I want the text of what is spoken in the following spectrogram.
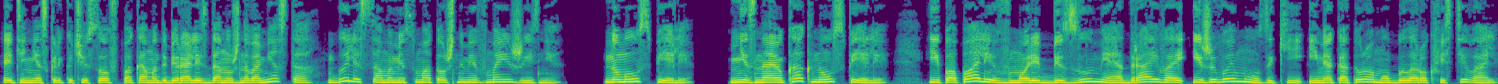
Эти несколько часов, пока мы добирались до нужного места, были самыми суматошными в моей жизни. Но мы успели. Не знаю как, но успели. И попали в море безумия, драйва и живой музыки, имя которому было рок-фестиваль.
